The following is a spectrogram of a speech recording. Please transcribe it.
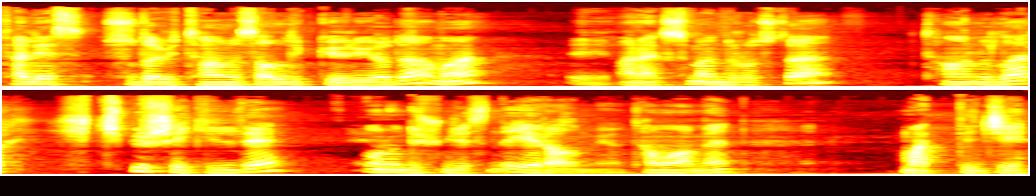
Thales suda bir tanrısallık görüyordu ama e, Anaximandros'ta tanrılar hiçbir şekilde onun düşüncesinde yer almıyor. Tamamen maddeci.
